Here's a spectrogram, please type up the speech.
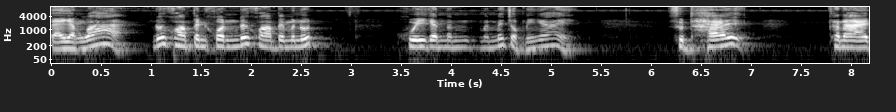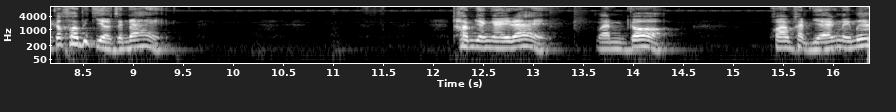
แต่อย่างว่าด้วยความเป็นคนด้วยความเป็นมนุษย์ คุยกันมันมันไม่จบง่ายๆสุดท้ายทนายก็เข้าไปเกี่ยวจนได้ ทำยังไงได้ มันก็ความขัดแย้งในเมื่อ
